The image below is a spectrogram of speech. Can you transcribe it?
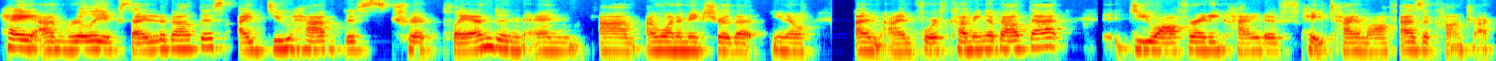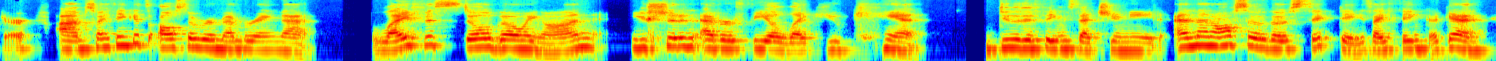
Hey, I'm really excited about this. I do have this trip planned, and and um, I want to make sure that you know I'm I'm forthcoming about that. Do you offer any kind of paid time off as a contractor? Um, so I think it's also remembering that life is still going on. You shouldn't ever feel like you can't do the things that you need. And then also those sick days. I think again,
